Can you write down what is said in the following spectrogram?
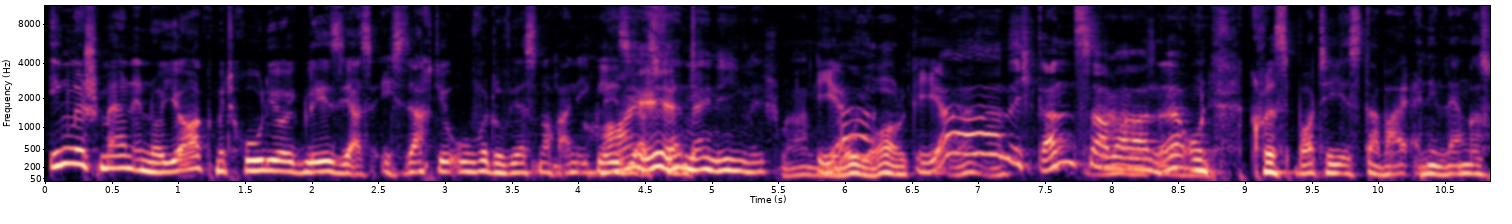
Englishman in New York mit Julio Iglesias. Ich sag dir, Uwe, du wirst noch ein Iglesias I am Fan. an Englishman. Ja, New York. Ja, nicht ganz, aber ne? und Chris Botti ist dabei, Annie Lennox,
